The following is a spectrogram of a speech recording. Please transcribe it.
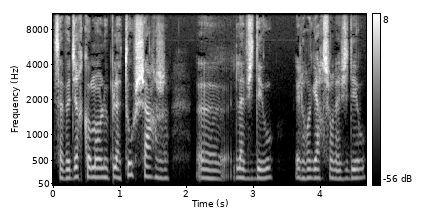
Ça veut dire comment le plateau charge euh, la vidéo et le regard sur la vidéo.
